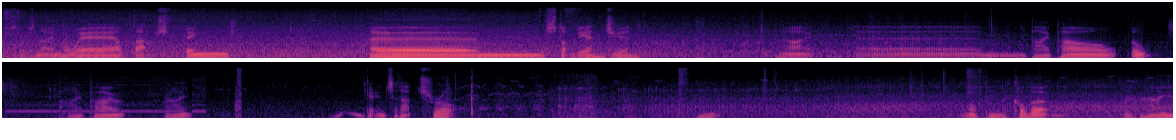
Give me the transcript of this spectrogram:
so it's not in the way of that thing. Um, stop the engine. Right. Um, pipe out. Oh, pipe out. Right. Get into that truck. Open the cover. I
